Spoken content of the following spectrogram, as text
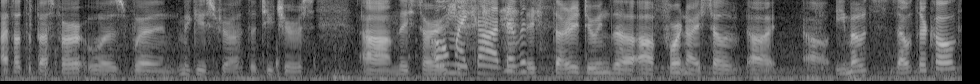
I thought the best part was when Magistra, the teachers, um, they started. Oh my God, that was. They started doing the uh, Fortnite style uh, uh, emotes. Is that what they're called?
